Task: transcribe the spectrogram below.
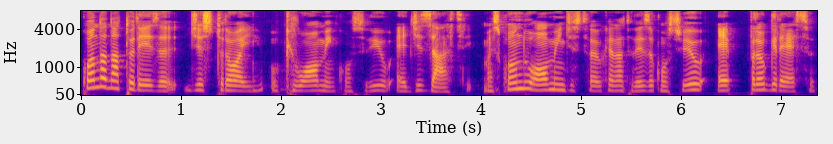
quando a natureza destrói o que o homem construiu, é desastre. Mas quando o homem destrói o que a natureza construiu, é progresso.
